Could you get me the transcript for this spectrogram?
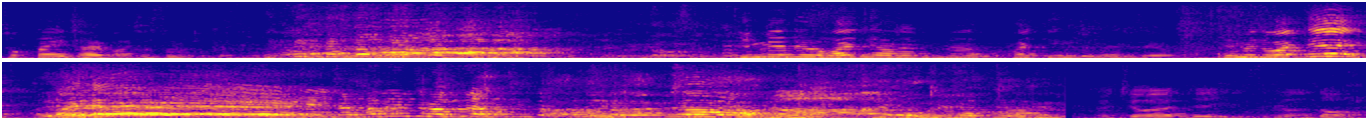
적당히 잘 마셨으면 좋겠습니다. 팀매드 화이팅 하면 화이팅 좀 해주세요. 팀매드 화이팅! 자 사모님들 갑니다 감사합니다. 제가 이제 있으면서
